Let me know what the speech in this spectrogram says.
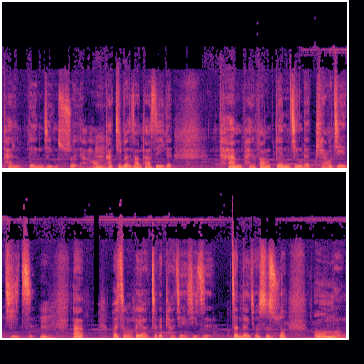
碳边境税啊，哈、嗯，它基本上它是一个碳排放边境的调节机制。嗯，那为什么会有这个调节机制？真的就是说，欧盟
